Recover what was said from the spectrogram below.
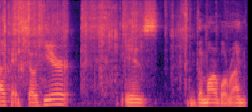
Okay, so here is the marble run.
